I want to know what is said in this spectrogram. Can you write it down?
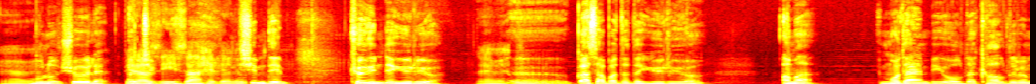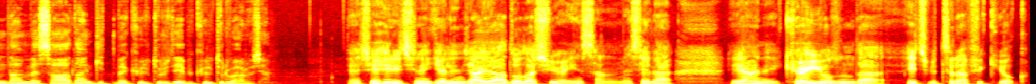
Evet. Bunu şöyle biraz açık- izah edelim. Şimdi köyünde yürüyor. Evet. e, kasabada da yürüyor. Ama modern bir yolda kaldırımdan ve sağdan gitme kültürü diye bir kültür var hocam. Yani şehir içine gelince ayağa dolaşıyor insanın. Mesela yani köy yolunda hiçbir trafik yok.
